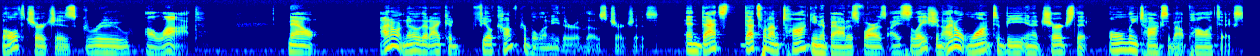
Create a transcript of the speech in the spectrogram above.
both churches grew a lot. Now, I don't know that I could feel comfortable in either of those churches. And that's that's what I'm talking about as far as isolation. I don't want to be in a church that only talks about politics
